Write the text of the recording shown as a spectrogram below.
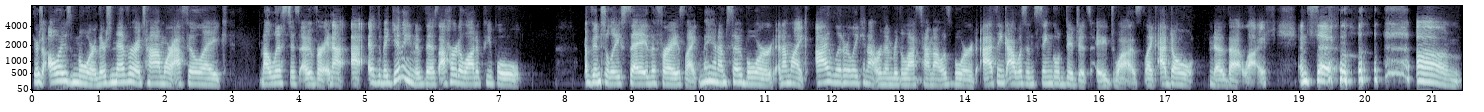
there's always more. There's never a time where I feel like my list is over. And I, I at the beginning of this, I heard a lot of people eventually say the phrase like man i'm so bored and i'm like i literally cannot remember the last time i was bored i think i was in single digits age wise like i don't know that life and so um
